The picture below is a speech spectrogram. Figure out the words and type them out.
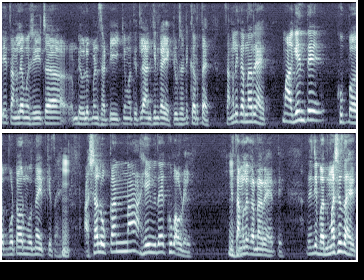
ते चांगल्या मशिदीच्या डेव्हलपमेंटसाठी किंवा तिथल्या आणखीन काही ॲक्टिव्हिटीसाठी करतायत. चांगले करणारे आहेत. मग अगेन ते खूप बोटावर मोजण्या इतकेच आहे अशा लोकांना हे विधायक खूप आवडेल. जे चांगलं करणारे आहेत ते. ते जे बदमाशच आहेत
